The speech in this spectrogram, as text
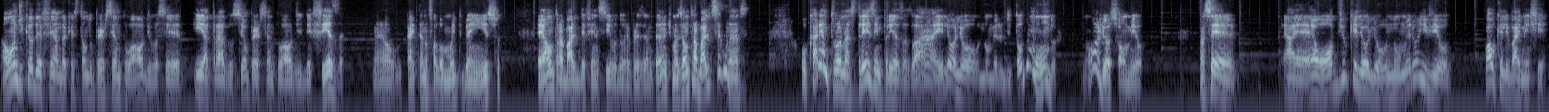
Aonde que eu defendo a questão do percentual, de você ir atrás do seu percentual de defesa, né? O Caetano falou muito bem isso. É um trabalho defensivo do representante, mas é um trabalho de segurança. O cara entrou nas três empresas lá, ele olhou o número de todo mundo, não olhou só o meu. Mas é, é, é óbvio que ele olhou o número e viu qual que ele vai mexer,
